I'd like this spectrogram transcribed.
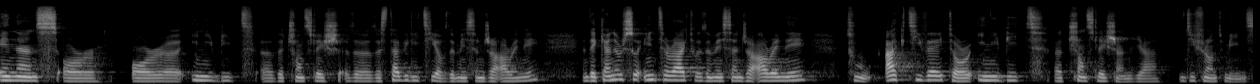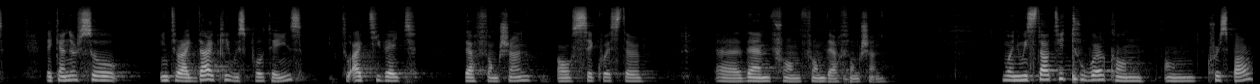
enhance or or uh, inhibit uh, the, translation, the, the, stability of the messenger RNA. And they can also interact with the messenger RNA to activate or inhibit uh, translation via different means. They can also interact directly with proteins to activate their function or sequester uh, them from, from their function. When we started to work on, on CRISPR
